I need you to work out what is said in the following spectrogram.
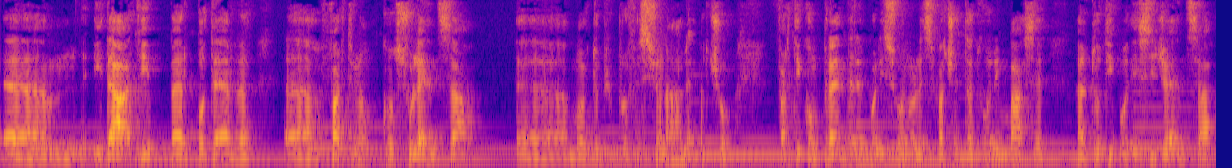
ehm, i dati per poter eh, farti una consulenza eh, molto più professionale, perciò farti comprendere quali sono le sfaccettature in base al tuo tipo di esigenza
